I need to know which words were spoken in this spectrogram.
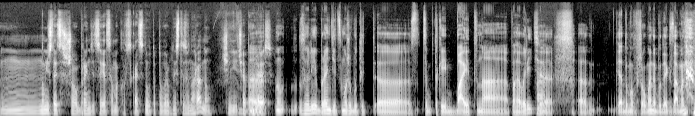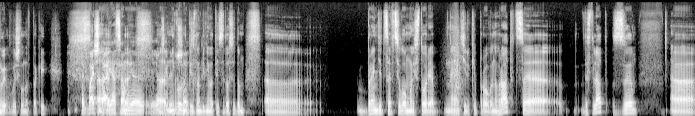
Ну, мені здається, що в бренді це є саме класифікація, ну, тобто виробництво з винограду, чи ні? Чи я Е, помиляюсь? ну, взагалі, бренді це може бути е, це такий байт на поговоріть. Е, е, я думав, що у мене буде екзамен, вийшло навпаки. Так бачиш, да, я сам да. я, я Ніколи не пізно обмінюватися досвідом. Е, Бренді це в цілому історія не тільки про виноград, це дистилят з е,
